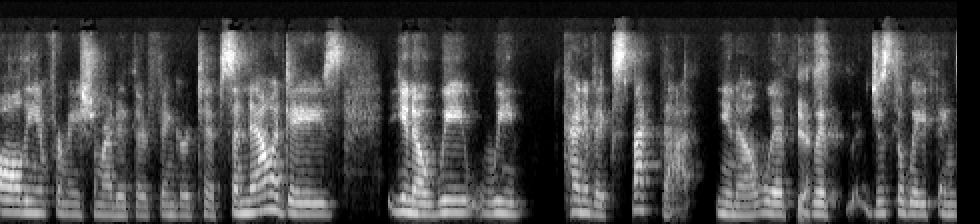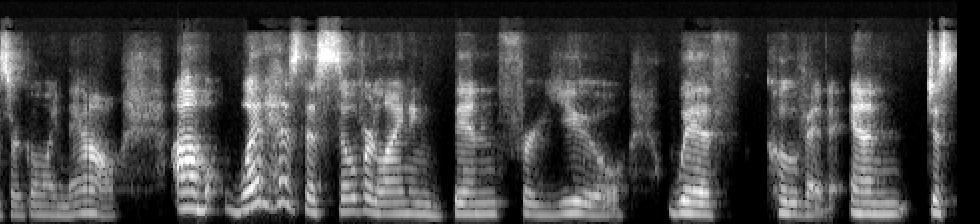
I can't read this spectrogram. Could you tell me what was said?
all the information right at their fingertips. And nowadays, you know, we we kind of expect that, you know, with Yes. with just the way things are going now. Um, what has the silver lining been for you with COVID and just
